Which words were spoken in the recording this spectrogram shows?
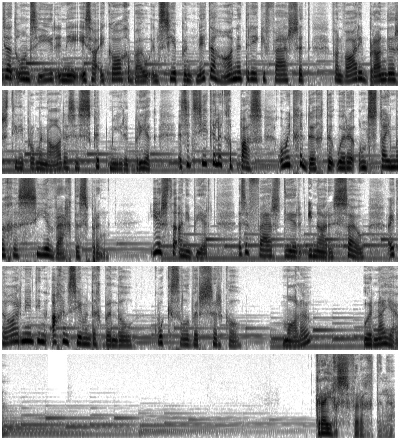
Dit dat ons hier in die SAIK gebou in C.net net 'n hanetreetjie vers sit van waar die branders teen die promenade se skutmure breek, is dit sekerlik gepas om met gedigte oor 'n onstuimige see weg te spring. Eerste aan die beurt is 'n vers deur Ina Rousseau uit haar 1978 bundel Kwiksilwer Sirkel. Malo, oor na jou. Krygsverrigtinge.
